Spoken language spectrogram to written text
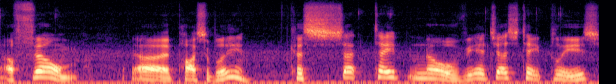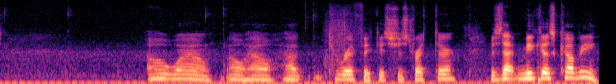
A film. Uh, possibly. Cassette tape? No. VHS tape, please. Oh, wow. Oh, how, how terrific. It's just right there. Is that Mika's cubby?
